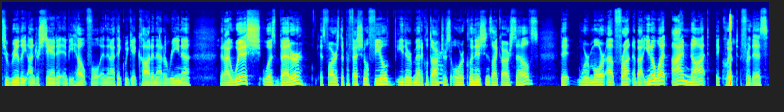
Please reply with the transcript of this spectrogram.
to really understand it and be helpful. And then I think we get caught in that arena that I wish was better as far as the professional field, either medical doctors or clinicians like ourselves, that were more upfront about, you know what, I'm not equipped for this.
